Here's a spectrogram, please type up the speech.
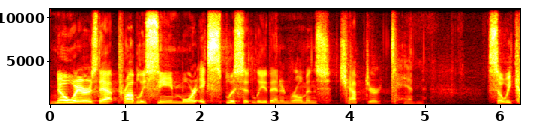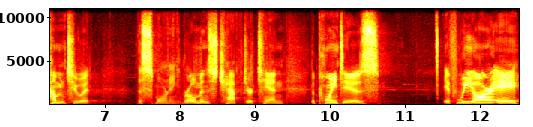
Nowhere is that probably seen more explicitly than in Romans chapter 10. So we come to it this morning. Romans chapter 10. The point is if we are a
